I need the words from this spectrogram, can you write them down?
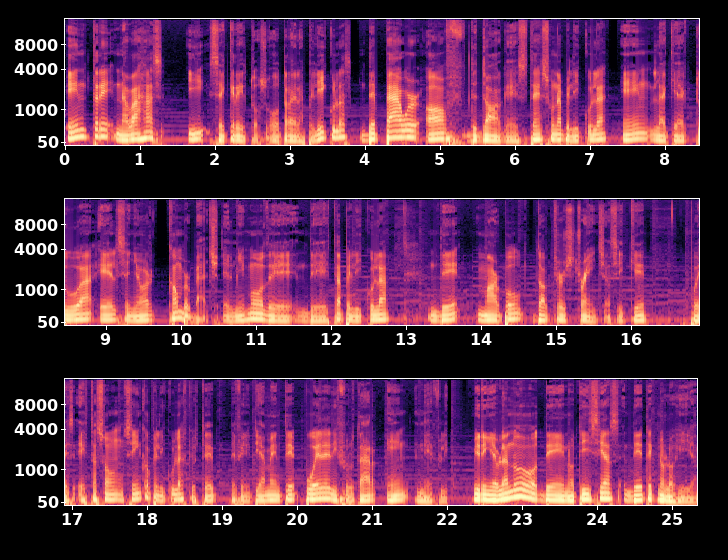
Entre navajas y Secretos, otra de las películas. The Power of the Dog. Esta es una película en la que actúa el señor Cumberbatch, el mismo de, de esta película de Marvel Doctor Strange. Así que, pues estas son cinco películas que usted definitivamente puede disfrutar en Netflix. Miren, y hablando de noticias de tecnología.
